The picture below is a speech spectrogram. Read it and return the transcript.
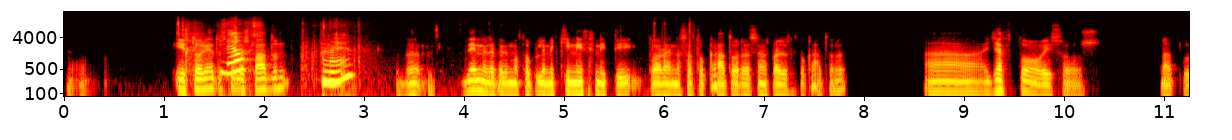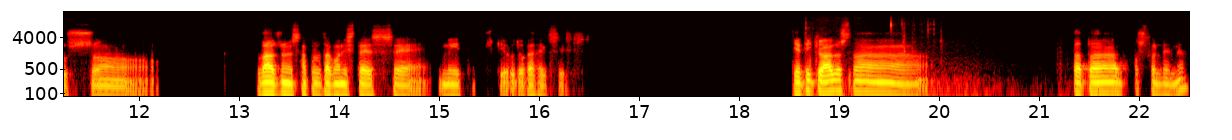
Ε, η ιστορία τους Ναι, τέλος όχι. πάντων Ναι. δε- δεν είναι ρε παιδί με αυτό που λέμε κοινή θνητή. Τώρα ένας αυτοκράτορας, ένας παλιός αυτοκράτορας. Α, γι' αυτό ίσως να τους ο, βάζουν σαν πρωταγωνιστές σε μύθους και ούτω καθεξής. Γιατί και ο άλλος θα, θα τα, πώς το λένε,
